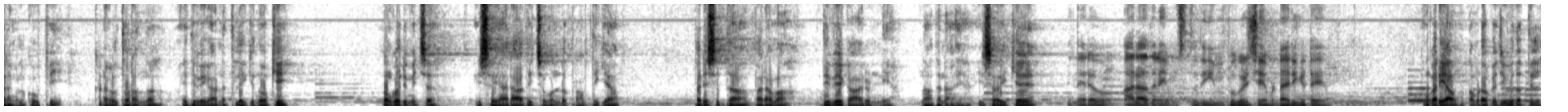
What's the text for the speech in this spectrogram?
കരങ്ങൾ കൂപ്പി കടകൾ തുറന്ന് ഈ ദിവ്യകാരണത്തിലേക്ക് നോക്കി. നമുക്ക് ഒരുമിച്ച് ഈശോയെ ആരാധിച്ചുകൊണ്ട് പ്രാർത്ഥിക്കാം. പരിശുദ്ധ പരമ ദിവ്യകാരുണ്യ നാഥനായ ഈശോയ്ക്ക് നേരവും ആരാധനയും സ്തുതിയും പുകഴ്ചയും ഉണ്ടായിരിക്കട്ടെ. നമുക്കറിയാം നമ്മുടെയൊക്കെ ജീവിതത്തിൽ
